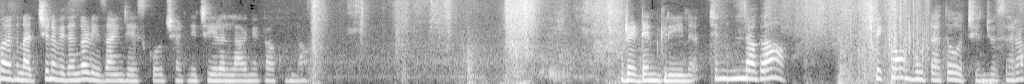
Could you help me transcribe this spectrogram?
మనకు నచ్చిన విధంగా డిజైన్ చేసుకోవచ్చు అండి చీరల్లాగానే కాకుండా. రెడ్ అండ్ గ్రీన్ చిన్నగా పికాన్ బూటాతో వచ్చింది చూసారా?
